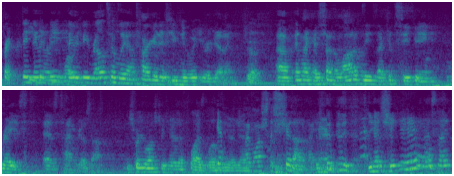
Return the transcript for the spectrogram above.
Right. They, they would be they would be relatively on target if you knew what you were getting. Sure. Um, and like I said, a lot of these I could see being raised as time goes on. You sure you washed your hair? That flies loving you again. I washed the shit out of my hair. you had shit in your hair last night?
